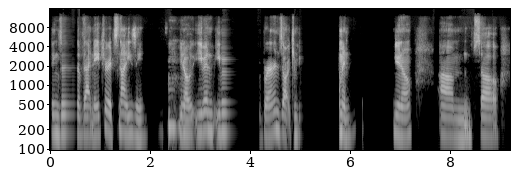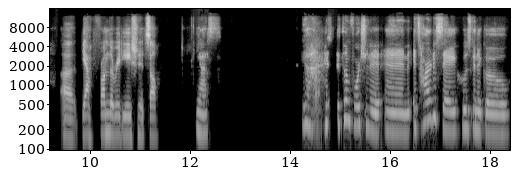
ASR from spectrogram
things of that nature. It's not easy. Mm-hmm. You know, mm-hmm. even even burns are can be common. You know, Um, so uh, yeah, from the radiation itself. Yes. Yeah, it's unfortunate. And it's hard to say who's going to go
